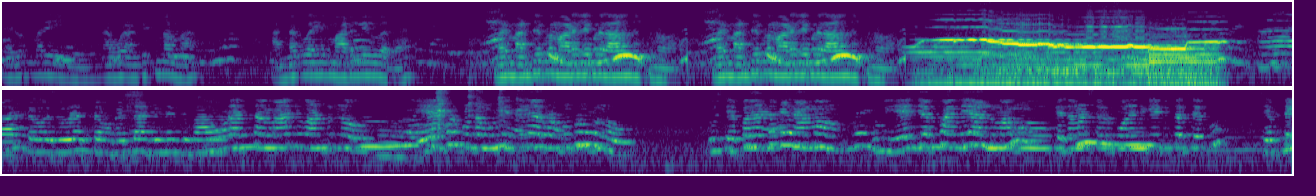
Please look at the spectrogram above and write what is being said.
నేను మరి నాకు కూడా అనిపిస్తుందమ్మా. అన్నకు వదినకి మాటలు లేవు కదా. మరి మరిద్దరికి మాటలు లేకుండా కాలం చూస్తున్నావా మరి మరిద్దరికి మాటలు లేకుండా కాలం చూస్తున్నావా ఆ, అత్తమ్మ చూడత్తమ్మ ఎట్లా అంటుండేది బావ? చూడంతమ్మా నువ్వు అంటున్నావు. ఏర్పడుకుంటా ముట్టిస్తే ఏర్పడుకుంటున్నావు నువ్వు చెప్పదంటే నేను నమ్మం. నువ్వు ఏం చెప్పండి వాళ్ళు మాకు పెద్ద మనుషులు ఫోన్ ఎందుకు ఏపిస్తారు చెప్పు. చెప్తే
